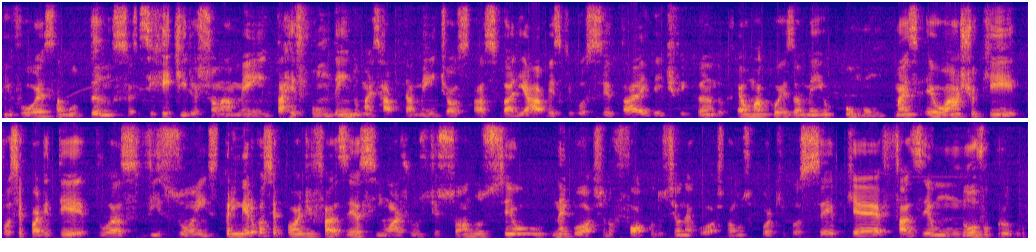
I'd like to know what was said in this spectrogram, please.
pivô essa mudança, esse redirecionamento, está respondendo mais rapidamente aos, às variáveis que você está identificando, é uma coisa meio comum. Mas eu acho que você pode ter duas visões. Primeiro, você pode fazer assim um ajuste só no seu negócio, no foco do seu negócio. Vamos supor que você quer fazer fazer um novo produto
